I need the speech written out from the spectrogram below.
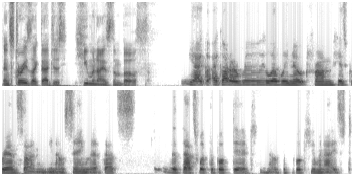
And stories like that just humanize them both. Yeah I got, I got a really lovely note from his grandson you know saying that that's that that's what the book did you know the book humanized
